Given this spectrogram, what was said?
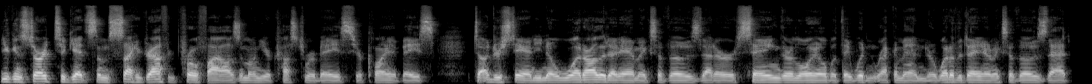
you can start to get some psychographic profiles among your customer base, your client base, to understand, you know, what are the dynamics of those that are saying they're loyal but they wouldn't recommend, or what are the dynamics of those that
